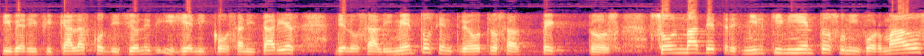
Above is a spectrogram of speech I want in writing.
y verificar las condiciones higiénico-sanitarias de los alimentos, entre otros aspectos. Son más de 3.500 uniformados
